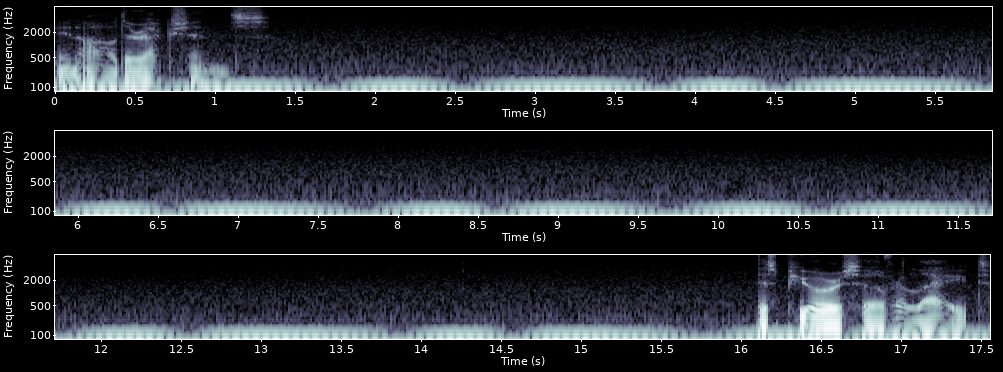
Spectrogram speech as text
in all directions. This pure silver light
